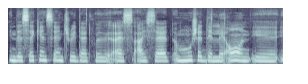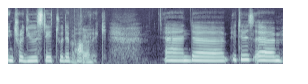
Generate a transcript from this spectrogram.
in the second century, that was, as I said, Moshe de Leon uh, introduced it to the public, and uh, it is. Um,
